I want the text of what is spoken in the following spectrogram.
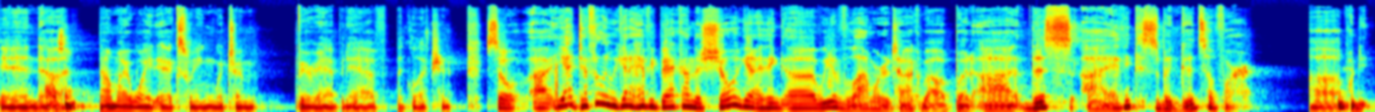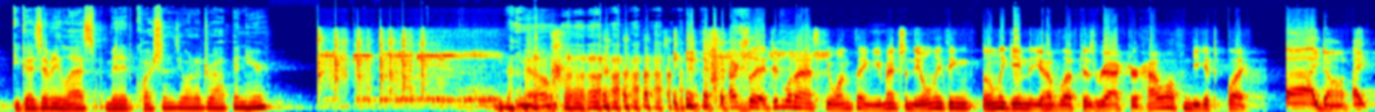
and uh, Awesome. now my White X-wing, which I'm very happy to have in the collection. So uh, yeah, definitely we got to have you back on the show again. I think uh, we have a lot more to talk about, but uh, this I think this has been good so far. Uh, would you, you guys have any last minute questions you want to drop in here? No. Actually, I did want to ask you one thing. You mentioned the only thing, the only game that you have left is Reactor. How often do you get to play? Uh, I don't. I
